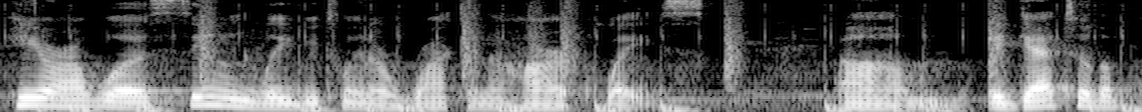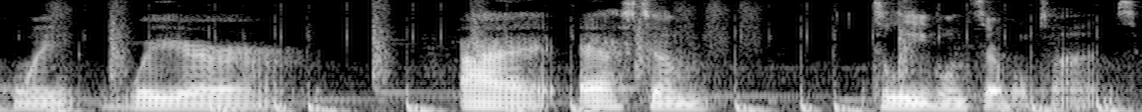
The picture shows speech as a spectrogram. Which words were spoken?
here I was seemingly between a rock and a hard place. Um, it got to the point where I asked him, to leave on several times.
